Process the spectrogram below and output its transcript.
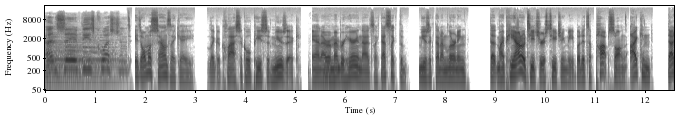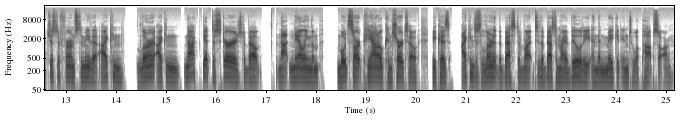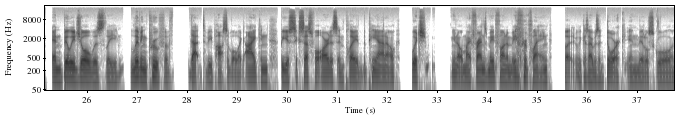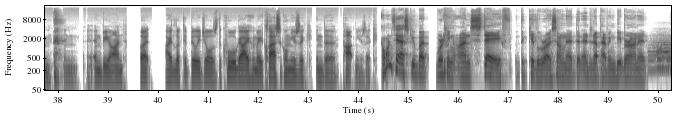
and save these questions. It almost sounds like a like a classical piece of music. And I mm. remember hearing that. It's like that's like the music that I'm learning that my piano teacher is teaching me, but it's a pop song. I can that just affirms to me that I can learn I can not get discouraged about not nailing the Mozart piano concerto because I can just learn it the best of my to the best of my ability and then make it into a pop song. And Billy Joel was the living proof of that to be possible. Like I can be a successful artist and play the piano, which you know my friends made fun of me for playing, but because I was a dork in middle school and and and beyond. But I looked at Billy Joel as the cool guy who made classical music into pop music. I wanted to ask you about working on Stay, the Kid LAROI song that, that ended up having Bieber on it.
